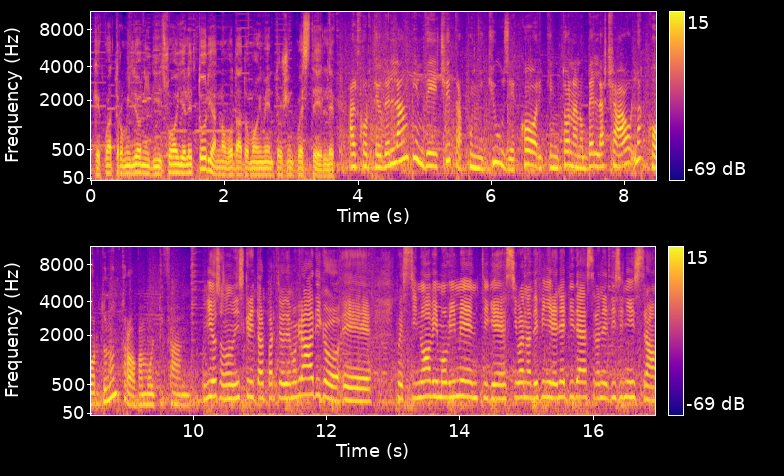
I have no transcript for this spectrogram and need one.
che 4 milioni di suoi elettori hanno votato Movimento 5 Stelle. Al corteo dell'Ampi invece, tra pugni chiusi e cori che intonano Bella Ciao, l'accordo non trova molti fan. Io sono iscritta al Partito Democratico e questi nuovi movimenti che si vanno a definire né di destra né di sinistra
